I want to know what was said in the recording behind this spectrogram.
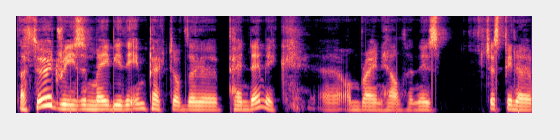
The third reason may be the impact of the pandemic uh, on brain health. And there's just been a,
